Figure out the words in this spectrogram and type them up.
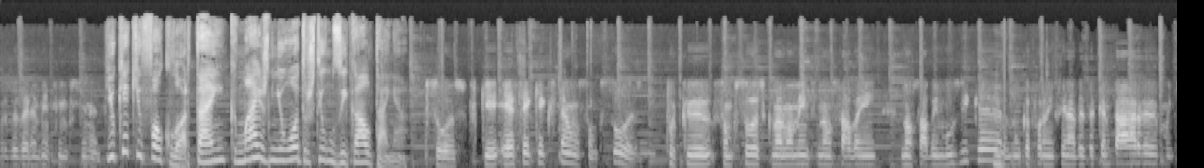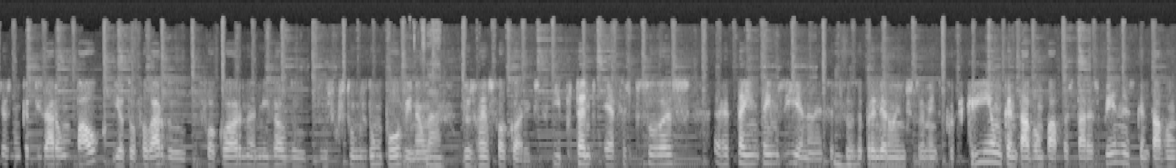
verdadeiramente impressionante. E o que é que o folclore tem que mais nenhum outro estilo musical tenha? Pessoas, porque essa é que é a questão, são pessoas porque são pessoas que normalmente não sabem não sabem música, hum. nunca foram ensinadas a cantar, muitas nunca pisaram um palco. E eu estou a falar do, do folclore a nível do, dos costumes de um povo e não claro. dos ranchos folclóricos. E, portanto, essas pessoas uh, têm teimosia, não é? Essas uhum. pessoas aprenderam um instrumento porque queriam, cantavam para afastar as penas, cantavam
